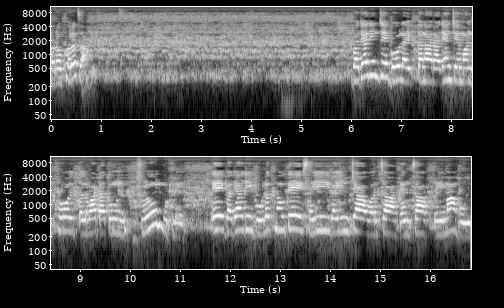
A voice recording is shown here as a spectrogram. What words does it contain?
खरोखरच आहे. बजाजींचे बोल ऐकताना राजांचे मन खोल तलवाटातून घुसळून उठले. ते बजाजी बोलत नव्हते. सईबाईंच्या वरचा त्यांचा प्रेमा बोल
